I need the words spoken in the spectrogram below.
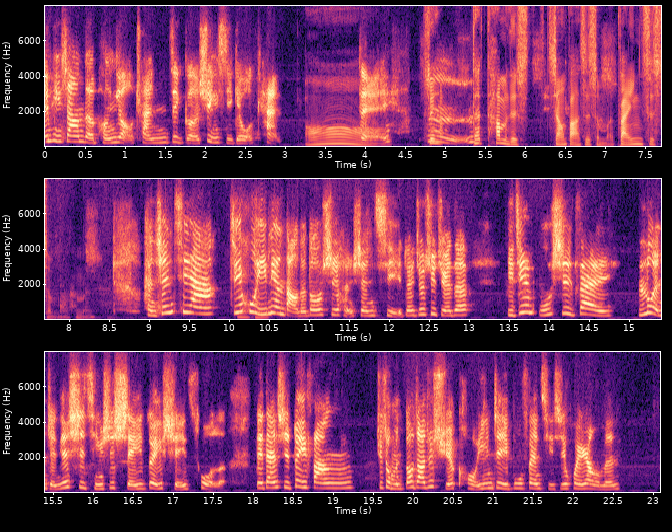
延平乡的朋友传这个讯息给我看。哦，对，所以他他们的想法是什么？反应是什么？他们？很生气啊！几乎一面倒的都是很生气，对，就是觉得已经不是在论整件事情是谁对谁错了，对，但是对方就是我们都知道，就学口音这一部分，其实会让我们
